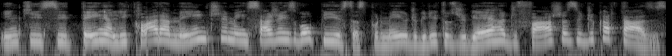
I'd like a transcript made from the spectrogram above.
em que se tem ali claramente mensagens golpistas por meio de gritos de guerra, de faixas e de cartazes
